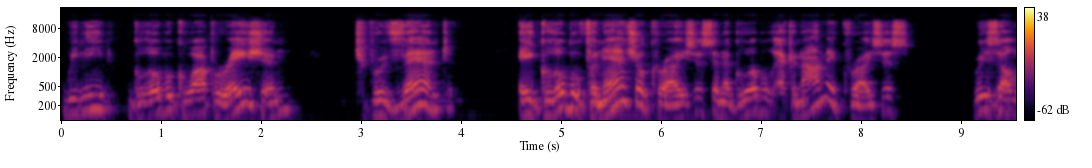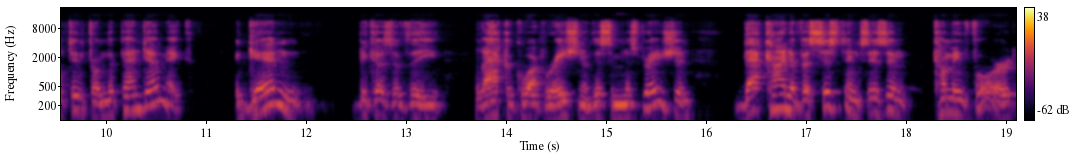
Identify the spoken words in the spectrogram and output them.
we need global cooperation to prevent a global financial crisis and a global economic crisis resulting from the pandemic. Again, because of the lack of cooperation of this administration, that kind of assistance isn't coming forward.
